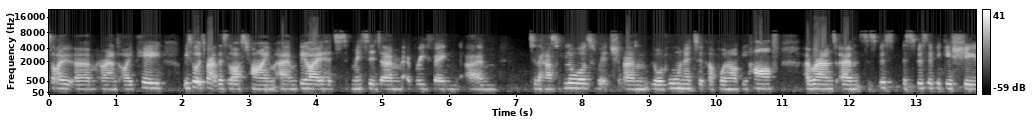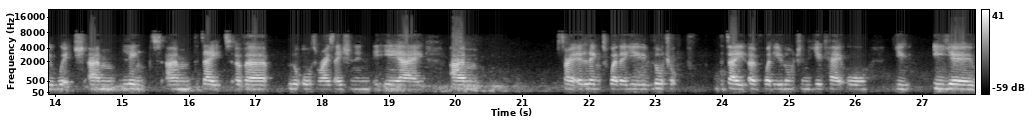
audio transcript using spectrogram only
SI um, around IP. We talked about this last time. Um, BI had submitted um, a briefing um, to the House of Lords, which um, Lord Warner took up on our behalf around um, a specific issue which um, linked um, the date of a authorization in the EEA. Um, sorry, it linked whether you launch your, the date of whether you launch in the UK or you, EU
